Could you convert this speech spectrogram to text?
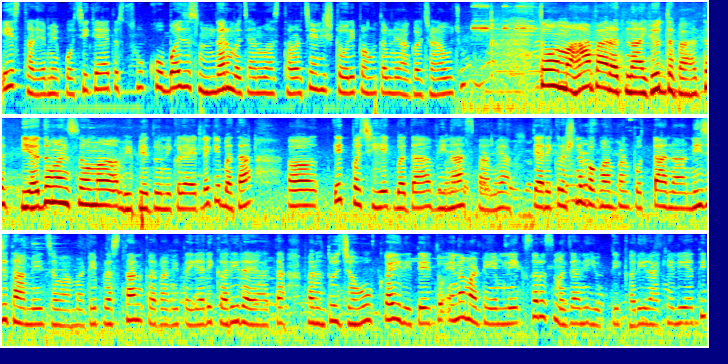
એ સ્થળે અમે પહોંચી ગયા તો શું ખૂબ જ સુંદર મજાનું આ સ્થળ છે એની સ્ટોરી પણ હું તમને આગળ જણાવું છું. તો મહાભારતના યુદ્ધ બાદ યદુવંશોમાં વિભેદો નીકળ્યા એટલે કે બધા એક પછી એક બધા વિનાશ પામ્યા. ત્યારે કૃષ્ણ ભગવાન પણ પોતાના નિજ ધામે જવા માટે પ્રસ્થાન કરવાની તૈયારી કરી રહ્યા હતા. પરંતુ જવું કઈ રીતે? તો એના માટે એમને એક સરસ મજાની યુક્તિ કરી રાખેલી હતી.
